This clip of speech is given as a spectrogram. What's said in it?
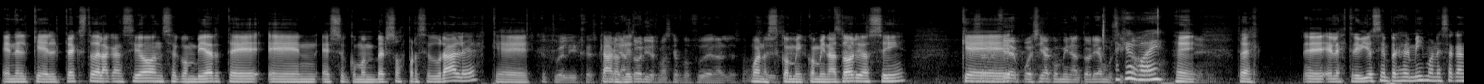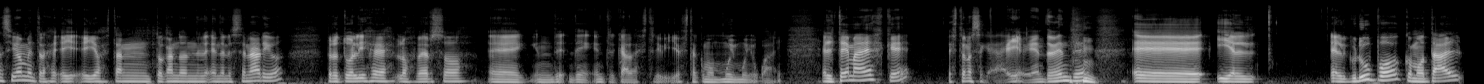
en el que el texto de la canción se convierte en eso, como en versos procedurales, que. Que tú eliges. Claro, que- combinatorios más que procedurales. ¿no? Bueno, Sí, es sí. combi- combinatorios, sí. Eso refiere Que. poesía combinatoria musical. qué guay. Sí. Entonces, eh, el estribillo siempre es el mismo en esa canción mientras e- ellos están tocando en el, en el escenario, pero tú eliges los versos eh, de- de- entre cada estribillo. Está como muy, muy guay. El tema es que, esto no se queda ahí, evidentemente, eh, y el, el grupo como tal,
